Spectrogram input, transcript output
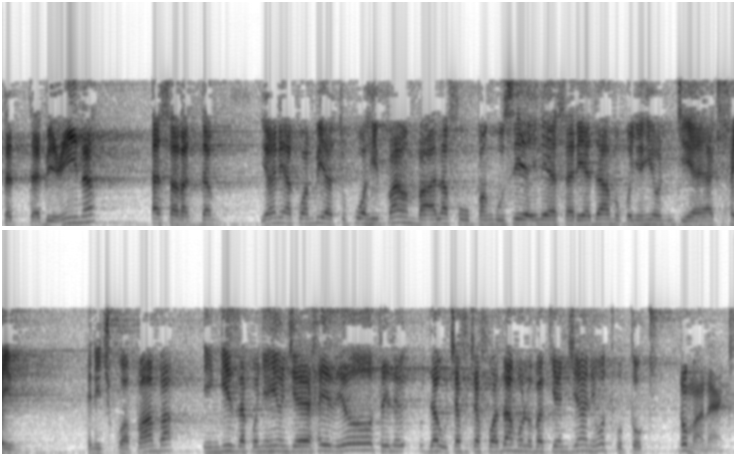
tattabiina athara dam yani akwambia tukua hipamba alafu upanguzie ile athari ya damu kwenye hiyo njia ya hedhi yani chukua pamba ingiza kwenye hiyo njia ya hedhi yote ile uchafu chafu wa damu uliobakia njiani wote utoki ndo maana yake.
